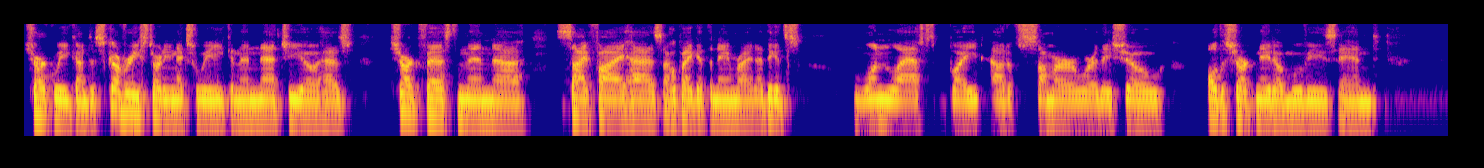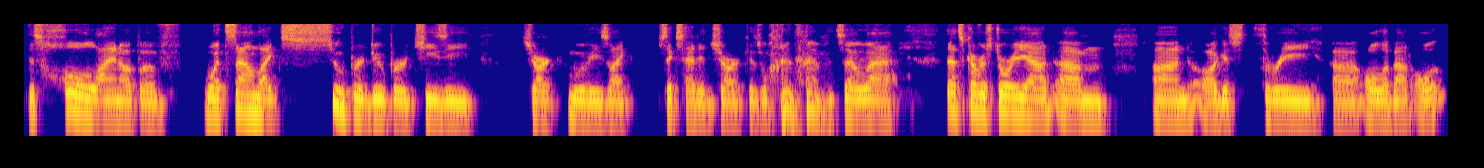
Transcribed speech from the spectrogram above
shark Week on Discovery starting next week. And then Nat Geo has Shark Fest. And then uh, Syfy has, I hope I get the name right, I think it's One Last Bite Out of Summer, where they show all the Sharknado movies and this whole lineup of what sound like super duper cheesy shark movies, like Six Headed Shark is one of them. So uh, that's cover story out um, on August 3, uh, all about all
